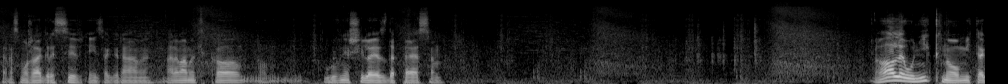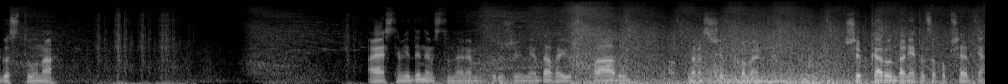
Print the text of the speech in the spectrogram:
Teraz może agresywniej zagramy, ale mamy tylko... No, głównie Shilo jest DPS-em. Ale uniknął mi tego stuna. A ja jestem jedynym stunerem w drużynie. Dawaj już padł. O, teraz szybko będzie. Szybka runda, nie to co poprzednia.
